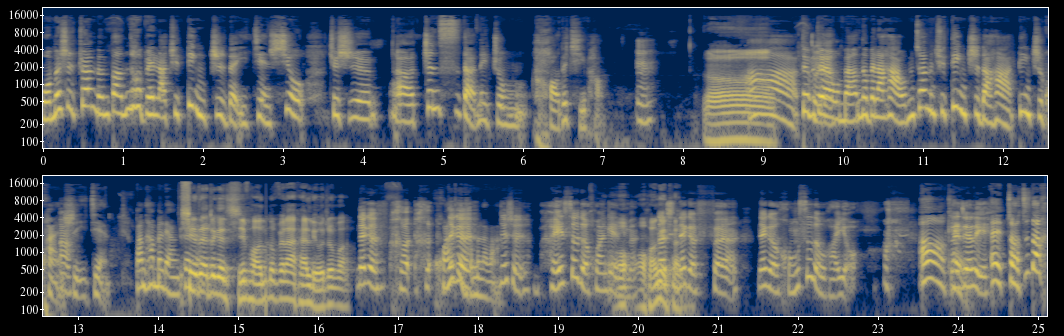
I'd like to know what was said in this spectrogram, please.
我们是专门帮诺贝拉去定制的一件绣，就是呃真丝的那种好的旗袍。嗯，啊，啊，对不对？对我们诺贝拉哈，我们专门去定制的哈，定制款啊是一件，帮他们两个。现在这个旗袍诺贝拉还留着吗？那个和和还那给他们了吧个那是黑色的还给你们哦哦还，给他们但是那个粉那个红色的我还有。哦 在这里哎，早知道黑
